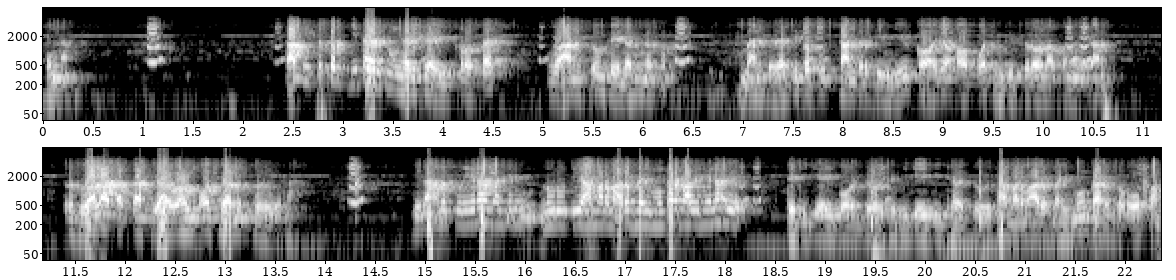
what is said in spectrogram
Tenang. Tapi tetap kita harus menghargai proses wa ankum apa? Mantap. Jadi keputusan tertinggi kaya apa sing diturunkan pengiran. Terus wala kata siawahum ojanut sorera. Ini anak selera macam nuruti amar ma'ruf dari mungkar paling enak yuk. Jadi kiai bodoh, jadi kiai pidato, samar ma'ruf nahi mungkar untuk opah.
